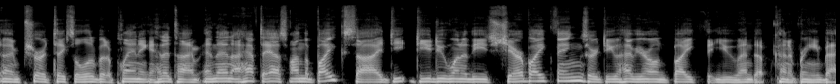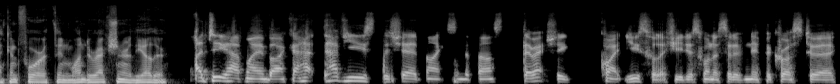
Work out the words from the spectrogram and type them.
I'm sure it takes a little bit of planning ahead of time. And then I have to ask on the bike side, do, do you do one of these share bike things, or do you have your own bike that you end up kind of bringing back and forth in one direction or the other? I do have my own bike. I ha- have used the shared bikes in the past. They're actually quite useful if you just want to sort of nip across to a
